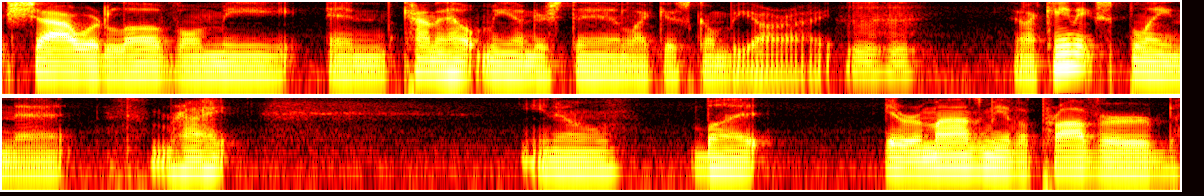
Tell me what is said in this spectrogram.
showered love on me and kind of helped me understand like it's gonna be all right. Mm-hmm. And I can't explain that, right? You know, but it reminds me of a proverb,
